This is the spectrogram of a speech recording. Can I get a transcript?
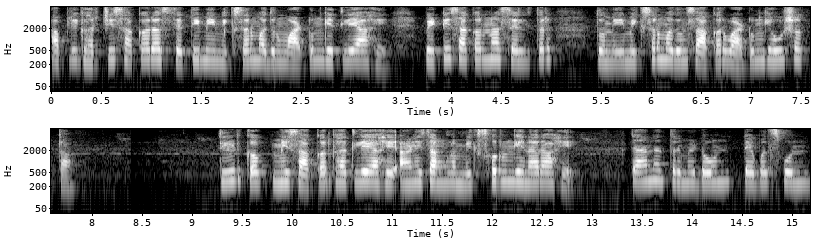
आपली घरची साखर असते ती मी मिक्सरमधून वाटून घेतली आहे. पेटी साखर नसेल तर तुम्ही मिक्सरमधून साखर वाटून घेऊ शकता. दीड कप मी साखर घातली आहे आणि चांगलं मिक्स करून घेणार आहे. त्यानंतर मी दोन टेबलस्पून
